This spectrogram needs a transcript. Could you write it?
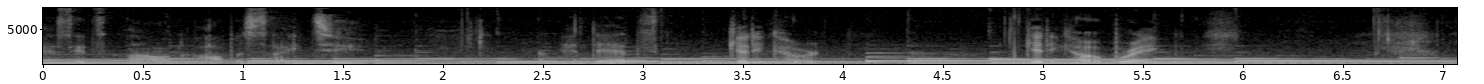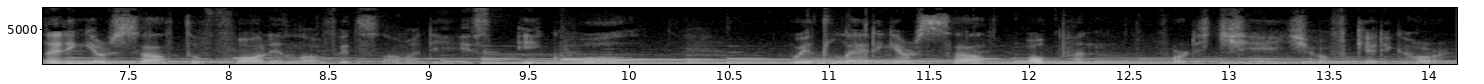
has its own opposite too. And that's getting hurt getting heartbreak. Letting yourself to fall in love with somebody is equal with letting yourself open for the change of getting hurt.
